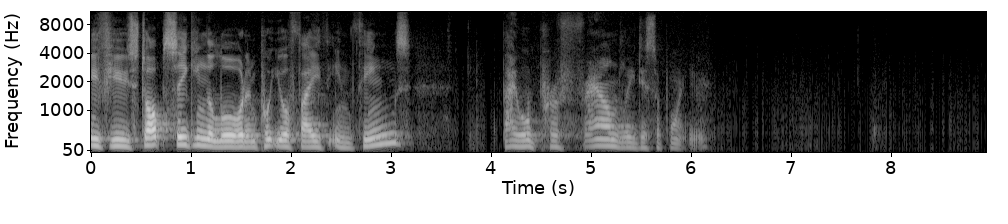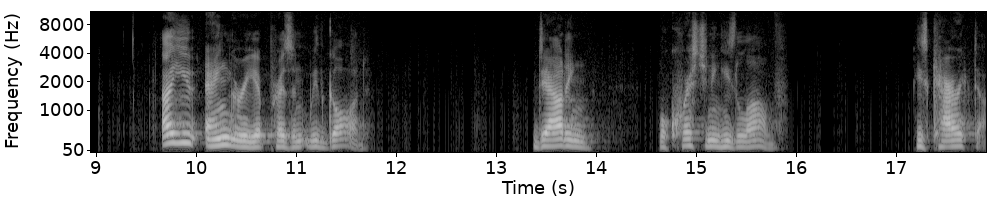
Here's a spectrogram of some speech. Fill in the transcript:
If you stop seeking the Lord and put your faith in things, they will profoundly disappoint you. Are you angry at present with God? Doubting or questioning His love, His character?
